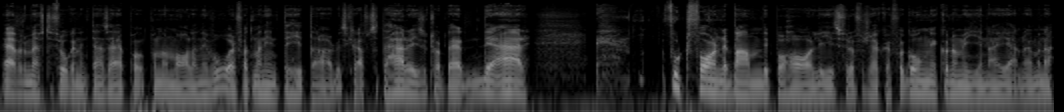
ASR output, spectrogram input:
Även om efterfrågan inte ens är på, på, normala nivåer för att man inte hittar arbetskraft. Så det här är ju såklart, det, det är fortfarande Bambi på hal is för att försöka få igång ekonomierna igen. Och jag menar,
